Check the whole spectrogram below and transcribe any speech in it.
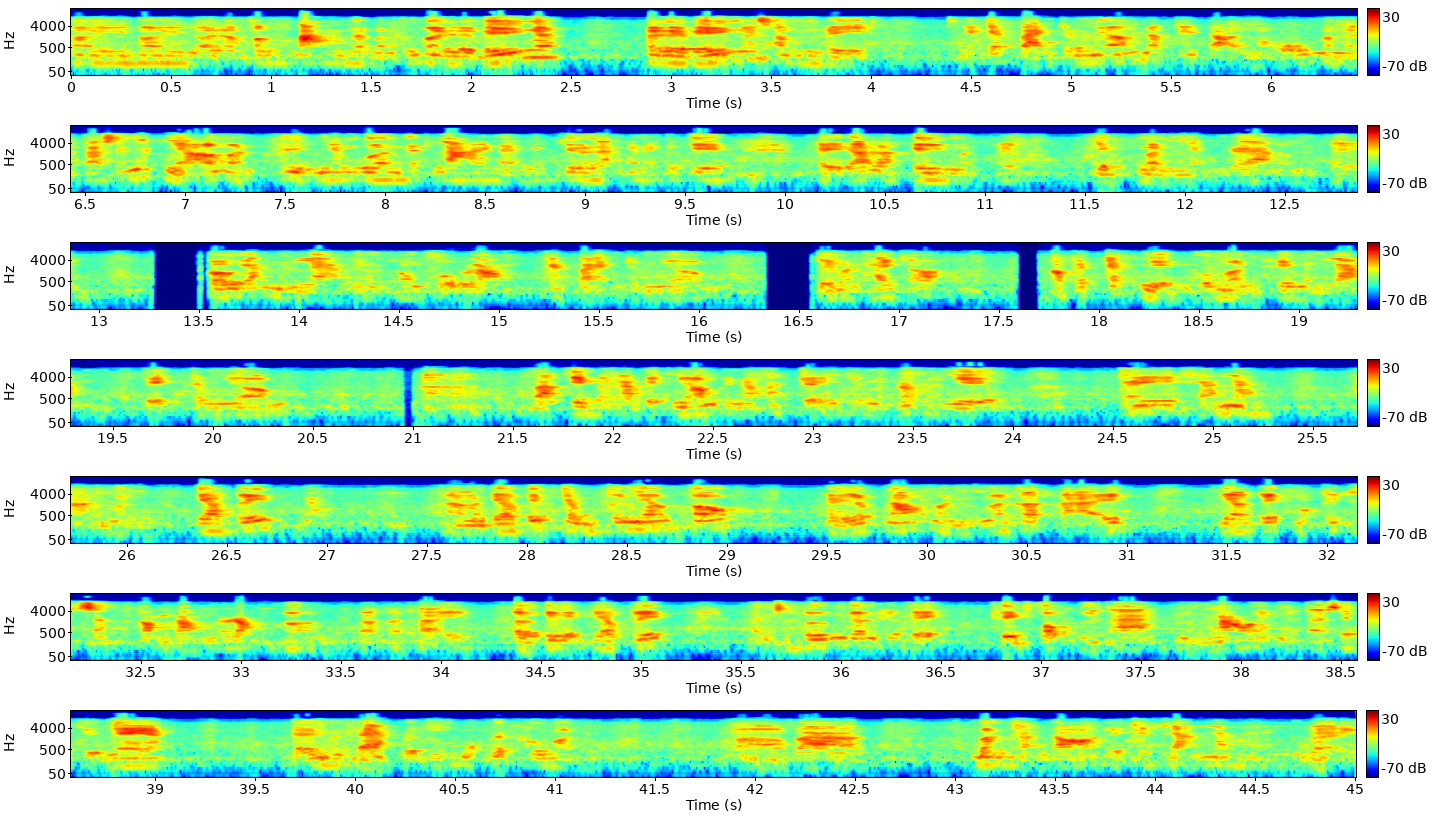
hơi hơi gọi là phân tâm rồi mình cũng hơi lười biếng á hơi lười biếng á. Xong thì những các bạn trong nhóm là cái đội ngũ mà người ta sẽ nhắc nhở mình. Ví nhân quên deadline này nhưng chưa làm cái này cái kia. Thì đó là khi mình phải giật mình nhận ra mà mình phải cố gắng mình làm để mình không phụ lòng các bạn trong nhóm. Để mình thấy có có cái trách nhiệm của mình khi mình làm việc trong nhóm. À, và khi mà làm việc nhóm thì nó phát triển cho mình rất là nhiều cái khả năng à, mình giao tiếp à, mình giao tiếp trong cái nhóm tốt thì lúc đó mình mới có thể giao tiếp một cái sách cộng đồng nó rộng hơn và có thể từ cái việc giao tiếp mình sẽ hướng đến cái việc thuyết phục người ta mình nói người ta sẽ chịu nghe để mình đạt được những mục đích của mình. À, và bên cạnh đó thì cái khả năng về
